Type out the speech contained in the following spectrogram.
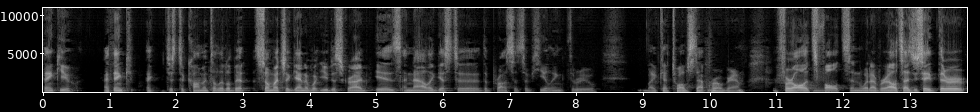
Thank you. I think just to comment a little bit, so much again of what you described is analogous to the process of healing through like a 12 step program. For all its mm. faults and whatever else, as you say, there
